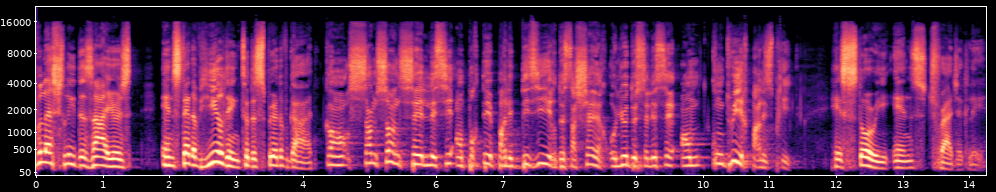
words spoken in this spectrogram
fleshly desires instead of yielding to the Spirit of God, Quand Samson s'est laissé emporter par les désirs de sa chair au lieu de se laisser en conduire par l'esprit, his story ends tragically.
